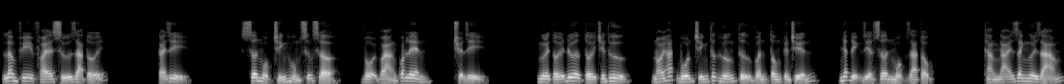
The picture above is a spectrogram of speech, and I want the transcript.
lâm phi phái sứ giả tới. Cái gì? Sơn mục chính hùng xứng sở vội vàng quát lên, chuyện gì? Người tới đưa tới chiến thư, nói h bốn chính thức hướng tử vân tông tuyên chiến, nhất định diện sơn mục gia tộc. Thằng ngãi danh ngươi dám.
